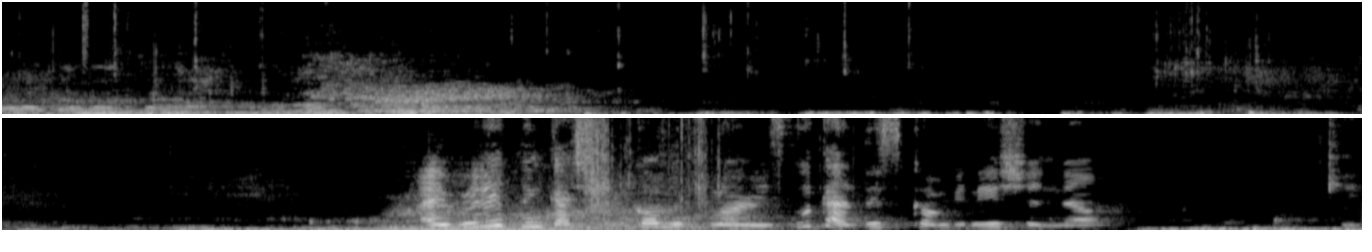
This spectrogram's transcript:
I really think I should become a florist. Look at this combination now. Okay.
